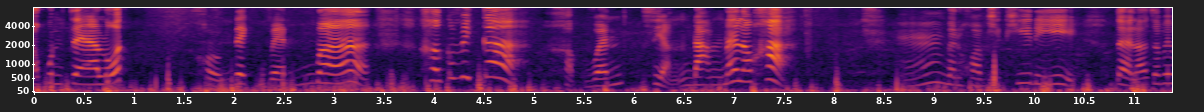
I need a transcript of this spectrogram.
เอากุญแจรถของเด็กแว้นมาเขาก็ไม่กล้า ขับแว้นเสียงดังได้แล้วค่ะอืมเป็นความคิดที่ดี แต่เราจะไป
